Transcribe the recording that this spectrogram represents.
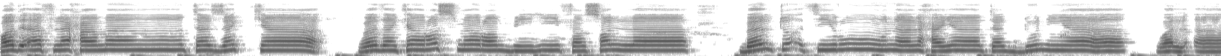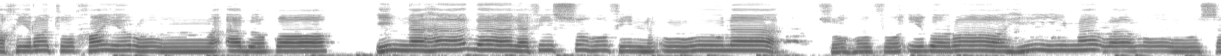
قد أفلح من تزكى وذكر اسم ربه فصلى بل تؤثرون الحياة الدنيا والآخرة خير وأبقى إن هذا لفي الصحف الأولى صحف إبراهيم وموسى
